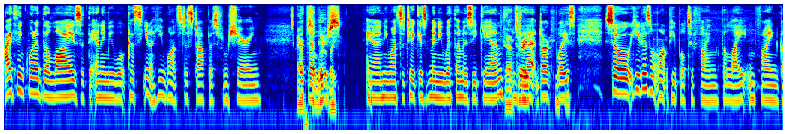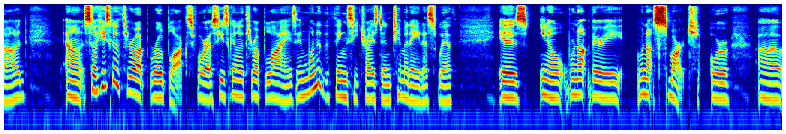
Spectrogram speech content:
I think one of the lies that the enemy will, because, you know, he wants to stop us from sharing with Absolutely. others. And he wants to take as many with him as he can That's into right. that dark place. so he doesn't want people to find the light and find God. Uh, so he's going to throw up roadblocks for us. He's going to throw up lies. And one of the things he tries to intimidate us with is, you know, we're not very, we're not smart, or uh,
